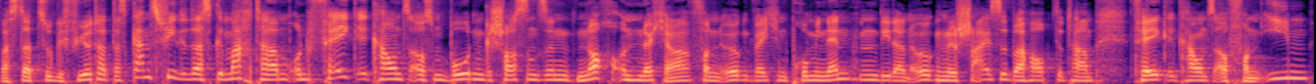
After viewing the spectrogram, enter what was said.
Was dazu geführt hat, dass ganz viele das gemacht haben und Fake-Accounts aus dem Boden geschossen sind, noch und nöcher von irgendwelchen Prominenten, die dann irgendeine Scheiße behauptet haben. Fake-Accounts auch von ihm,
